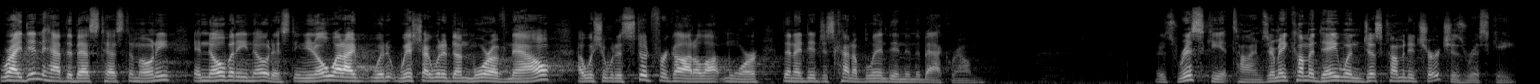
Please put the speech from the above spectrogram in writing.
where I didn't have the best testimony and nobody noticed. And you know what I would, wish I would have done more of now? I wish I would have stood for God a lot more than I did just kind of blend in in the background. It's risky at times. There may come a day when just coming to church is risky.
